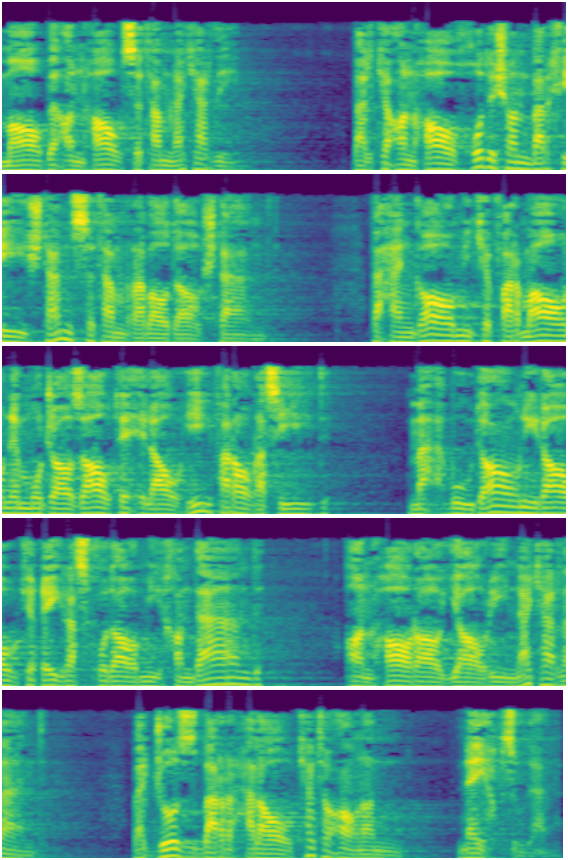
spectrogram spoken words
ما به آنها ستم نکردیم بلکه آنها خودشان بر خویشتن ستم روا داشتند و هنگامی که فرمان مجازات الهی فرا رسید معبودانی را که غیر از خدا میخواندند آنها را یاری نکردند و جز بر هلاکت آنان نیفزودند.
